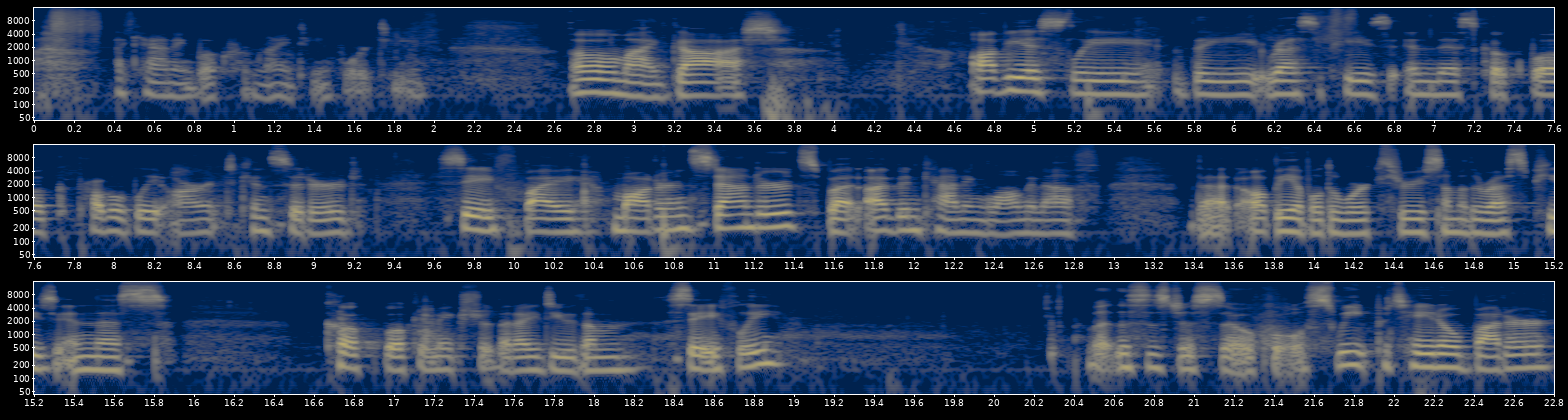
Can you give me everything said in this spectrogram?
A canning book from 1914. Oh my gosh. Obviously, the recipes in this cookbook probably aren't considered safe by modern standards, but I've been canning long enough that I'll be able to work through some of the recipes in this cookbook and make sure that I do them safely. But this is just so cool. Sweet potato butter,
